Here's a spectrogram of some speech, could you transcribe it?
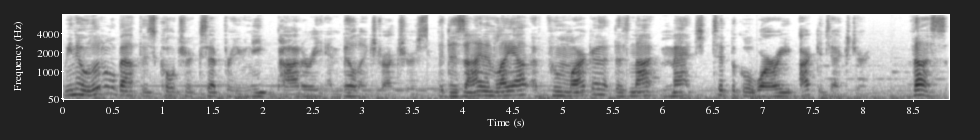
We know little about this culture except for unique pottery and building structures. The design and layout of Pumamarca does not match typical Wari architecture, thus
